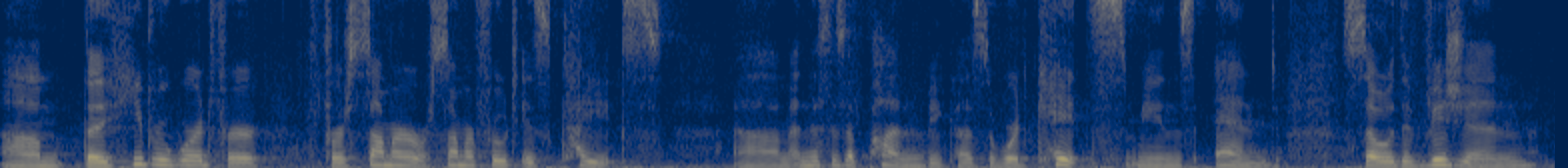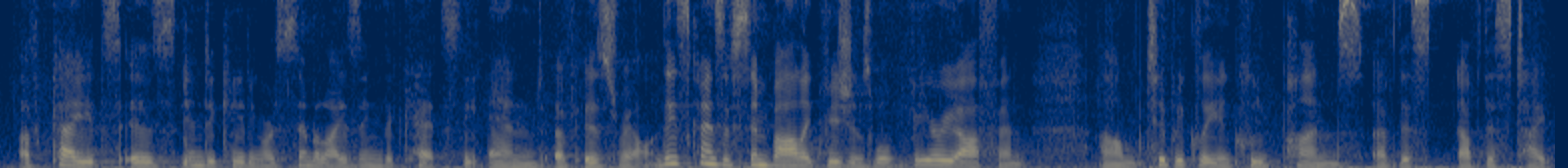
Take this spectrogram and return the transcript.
Um, the Hebrew word for, for summer or summer fruit is kayitz. Um, and this is a pun because the word ketz means end. So the vision of kayitz is indicating or symbolizing the ketz, the end of Israel. And these kinds of symbolic visions will very often um, typically include puns of this, of this type.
